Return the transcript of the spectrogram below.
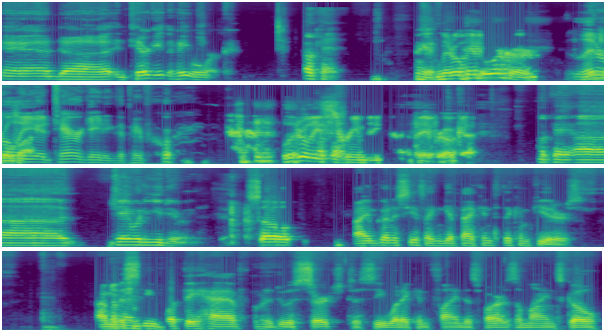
and uh, interrogate the paperwork. Okay. Okay, literal paperwork or Literally What? interrogating the paperwork. literally Okay. screaming at the paper? Okay. Okay. Uh, Jay, what are you doing? So I'm going to see if I can get back into the computers. I'm going to Okay. see what they have. I'm going to do a search to see what I can find as far as the mines go,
